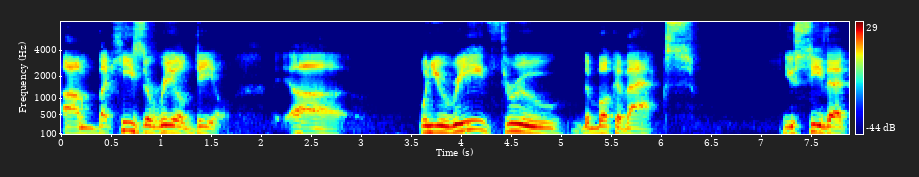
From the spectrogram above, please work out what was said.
Um, but he's the real deal. Uh, when you read through the book of Acts, you see that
